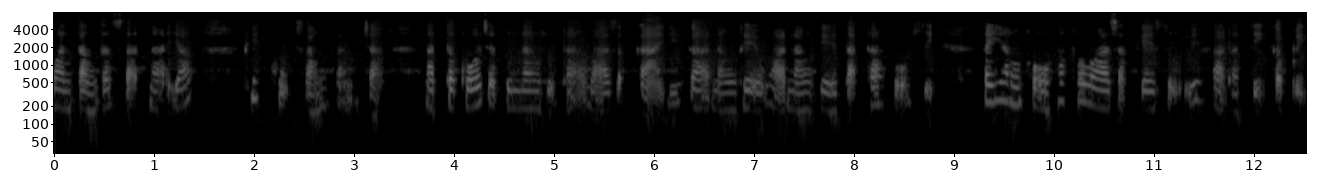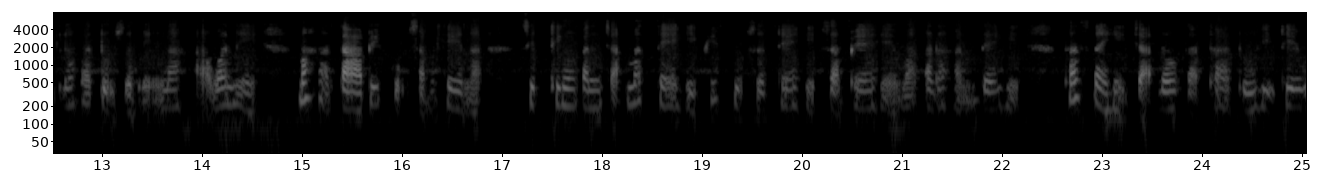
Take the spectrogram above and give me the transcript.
วันตังทัสสนายะภิกขุสังขันจะอัตตโคจตุนังสุทาวาสกายิกานังเทวานังเอตัทะโหสิอยังโคภควาสกเกสุวิหารติกปิละวัตุสมิงมหาวเนมหาตาภิกขุสังเคนะสิทธิงปัญจมัตเตหิภิกขุสตเตหิสัพเพเหวะอรหันเตหิ ทัสหิจะโลกัตถาตุหิเทว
